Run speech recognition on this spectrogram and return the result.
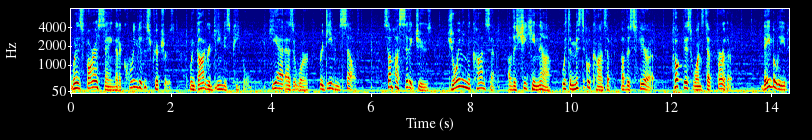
went as far as saying that according to the scriptures, when God redeemed his people, he had, as it were, redeemed himself. Some Hasidic Jews, joining the concept of the Shekinah with the mystical concept of the Sefirah, took this one step further. They believed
